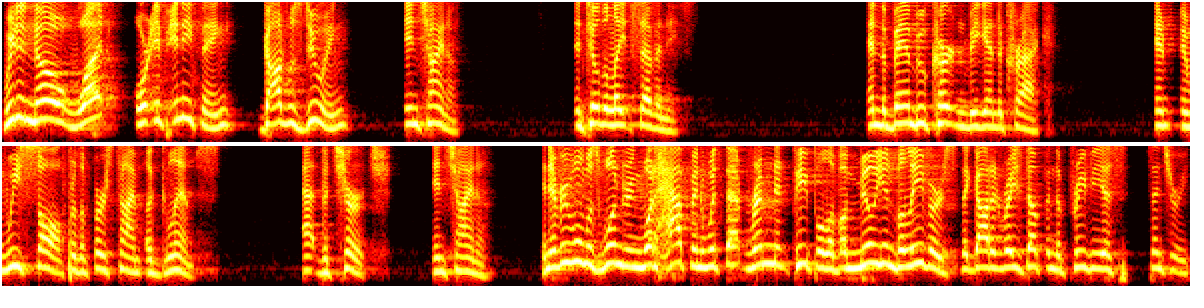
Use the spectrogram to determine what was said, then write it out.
We didn't know what or if anything God was doing in China until the late 70s. And the bamboo curtain began to crack. And, and we saw for the first time a glimpse at the church in China. And everyone was wondering what happened with that remnant people of a million believers that God had raised up in the previous century.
